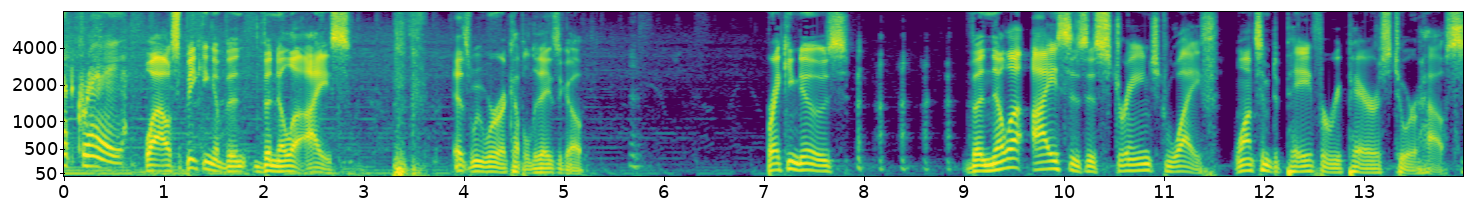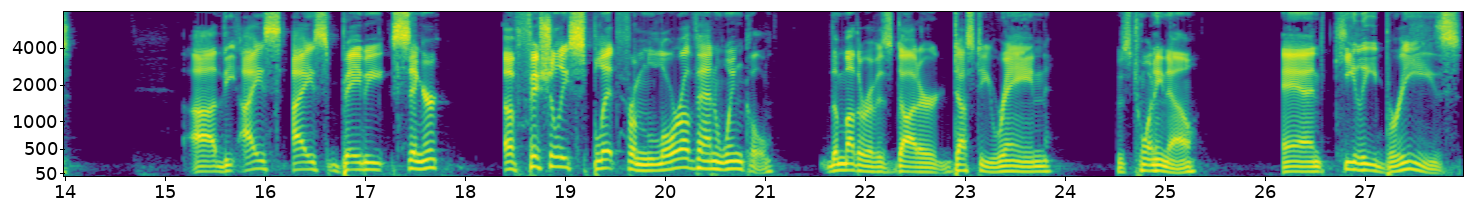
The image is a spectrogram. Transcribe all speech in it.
Pat Gray. Wow, speaking of van- vanilla ice, as we were a couple of days ago, breaking news Vanilla Ice's estranged wife wants him to pay for repairs to her house. Uh, the Ice Ice Baby singer officially split from Laura Van Winkle, the mother of his daughter, Dusty Rain, who's 20 now, and Keely Breeze,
